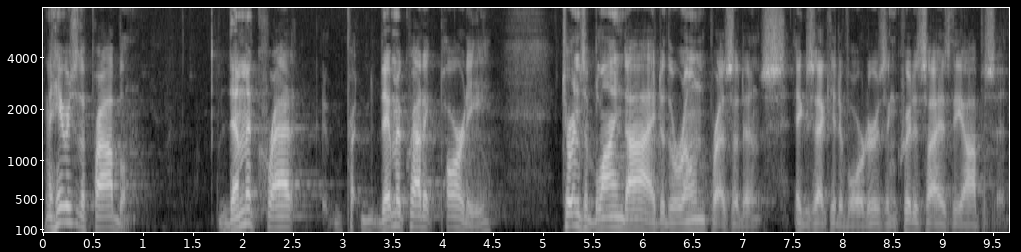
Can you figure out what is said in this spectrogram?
Now, here's the problem Democrat, Democratic Party turns a blind eye to their own president's executive orders and criticize the opposite.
